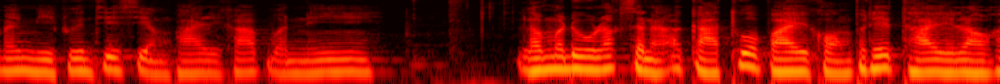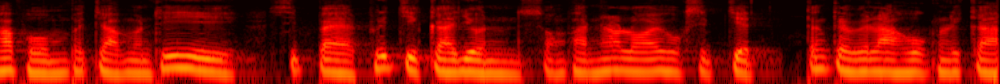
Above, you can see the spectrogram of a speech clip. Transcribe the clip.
ไม่มีพื้นที่เสี่ยงภัยครับวันนี้ เรามาดูลักษณะอากาศทั่วไปของประเทศไทยเราครับผมประจำวันที่ 18 พฤศจิกายน 2567 ตั้งแต่เวลา 6นาฬิกา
